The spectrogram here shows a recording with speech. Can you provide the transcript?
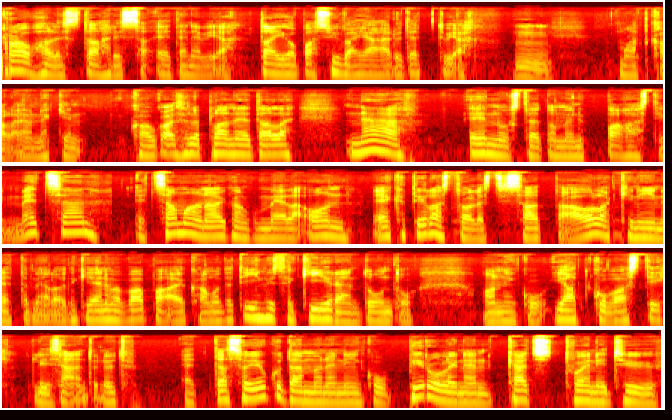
rauhallisessa tahdissa eteneviä tai jopa syväjäädytettyjä hmm. matkalla jonnekin kaukaiselle planeetalle. Nämä ennusteet on mennyt pahasti metsään. että samaan aikaan kun meillä on, ehkä tilastollisesti saattaa ollakin niin, että meillä on jotenkin enemmän vapaa-aikaa, mutta ihmisten kiireen tuntu on niin kuin jatkuvasti lisääntynyt. Että tässä on joku tämmöinen niin pirullinen catch-22,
